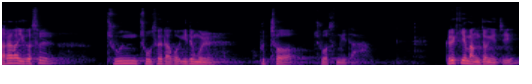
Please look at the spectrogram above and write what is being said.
나라가 이것을 준조세라고 이름을 붙여 주었습니다. 그랬기에 망정이지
